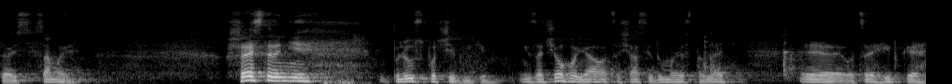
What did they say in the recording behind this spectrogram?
Тобто саме шестерні плюс подшипники. І за чого я оце зараз і думаю оставляти е, оце гибке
